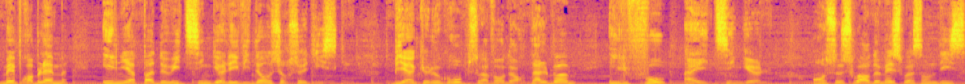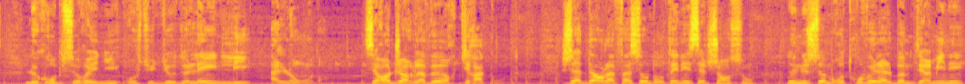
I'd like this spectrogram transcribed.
Mais problème, il n'y a pas de hit single évident sur ce disque. Bien que le groupe soit vendeur d'albums, il faut un hit single. En ce soir de mai 70, le groupe se réunit au studio de Lane Lee à Londres. C'est Roger Glover qui raconte. J'adore la façon dont est née cette chanson. Nous nous sommes retrouvés l'album terminé,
